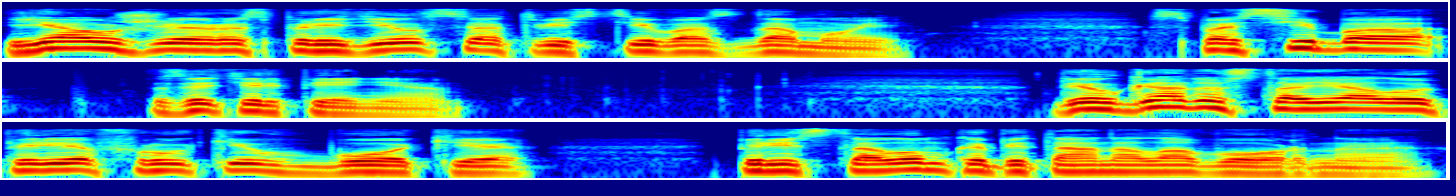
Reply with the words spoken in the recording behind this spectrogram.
Я уже распорядился отвезти вас домой». Спасибо за терпение. Делгадо стояла, уперев руки в боки, перед столом капитана Лаворная.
